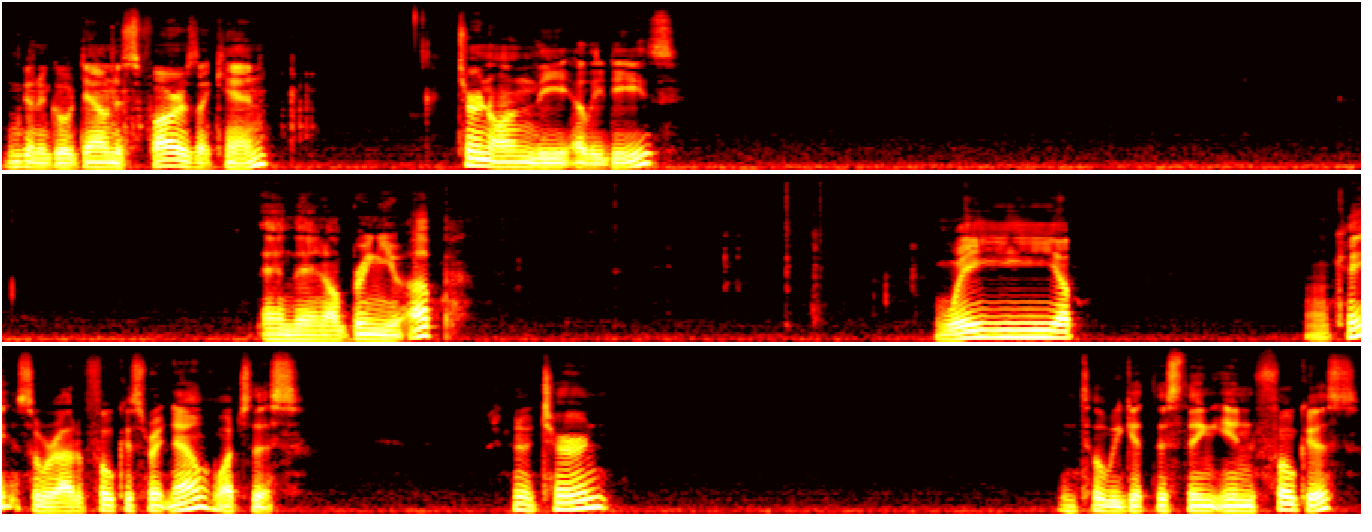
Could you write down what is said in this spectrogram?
I'm going to go down as far as I can. Turn on the LEDs. And then I'll bring you up. Way up. Okay, so we're out of focus right now. Watch this. Just going to turn until we get this thing in focus.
